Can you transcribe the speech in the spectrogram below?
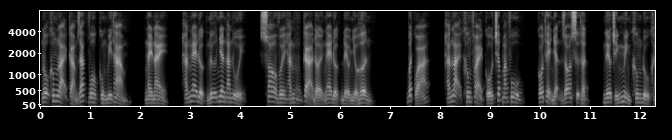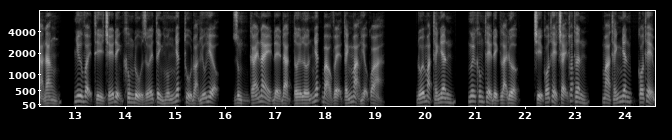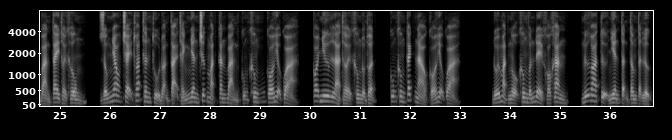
Nộ không lại cảm giác vô cùng bi thảm, ngày này, hắn nghe được nữ nhân an ủi, so với hắn cả đời nghe được đều nhiều hơn. Bất quá, hắn lại không phải cố chấp mãng phu, có thể nhận rõ sự thật, nếu chính mình không đủ khả năng, như vậy thì chế định không đủ dưới tình huống nhất thủ đoạn hữu hiệu, dùng cái này để đạt tới lớn nhất bảo vệ tánh mạng hiệu quả. Đối mặt thánh nhân, ngươi không thể địch lại được, chỉ có thể chạy thoát thân, mà thánh nhân có thể bàn tay thời không, giống nhau chạy thoát thân thủ đoạn tại thánh nhân trước mặt căn bản cũng không có hiệu quả, coi như là thời không đột thuật, cũng không cách nào có hiệu quả. Đối mặt ngộ không vấn đề khó khăn, nữ hoa tự nhiên tận tâm tận lực.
